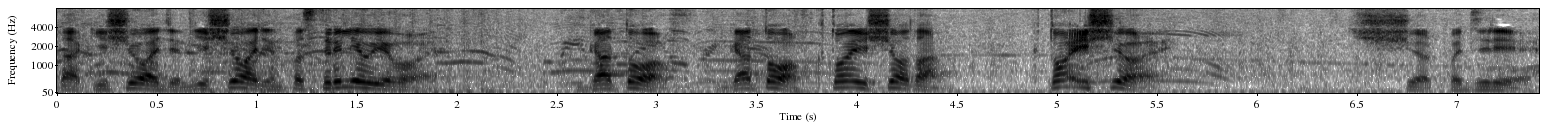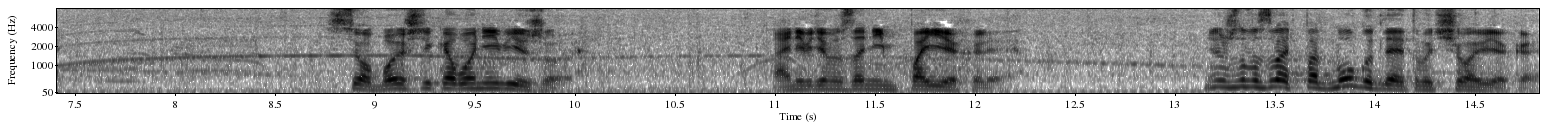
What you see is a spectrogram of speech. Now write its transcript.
Так, еще один, еще один. Пострелил его. Готов, готов. Кто еще там? Кто еще? Черт подери. Все, больше никого не вижу. Они, видимо, за ним поехали. Мне нужно вызывать подмогу для этого человека.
